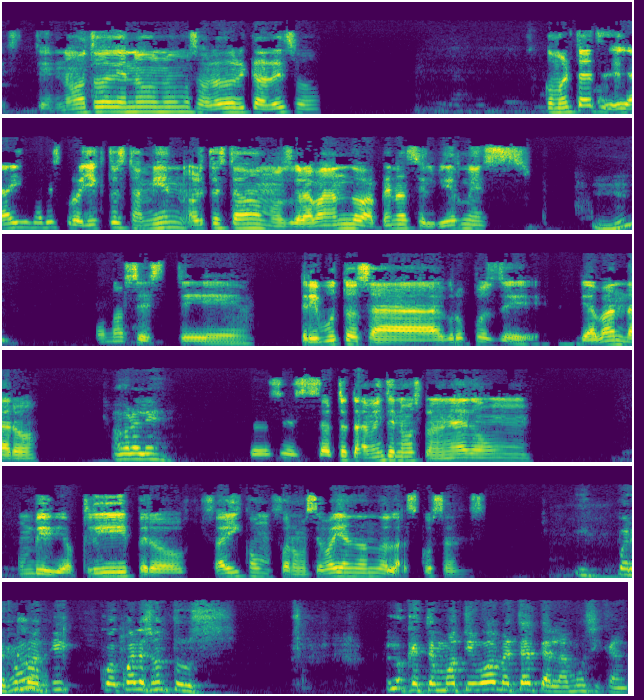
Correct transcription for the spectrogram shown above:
Este, no, todavía no, no hemos hablado ahorita de eso. Como ahorita eh, hay varios proyectos también, ahorita estábamos grabando apenas el viernes unos este tributos a grupos de, de Avándaro. Órale. Entonces, ahorita también tenemos planeado un, un videoclip, pero ahí conforme se vayan dando las cosas. Y por ejemplo, a ti, ¿cuáles son tus lo que te motivó a meterte a la música?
